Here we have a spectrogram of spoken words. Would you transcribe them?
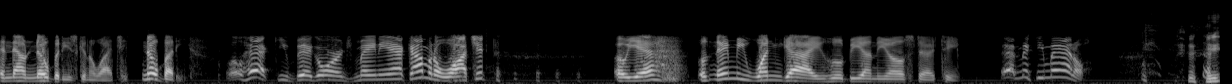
and now nobody's going to watch it. Nobody. Well, heck, you big orange maniac, I'm going to watch it. Oh, yeah? Well, name me one guy who'll be on the All Star team. Yeah, Mickey Mantle. He,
